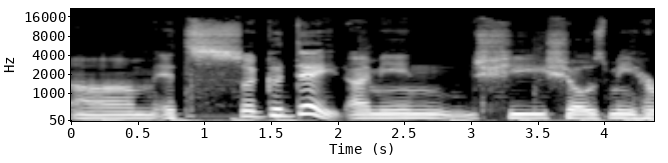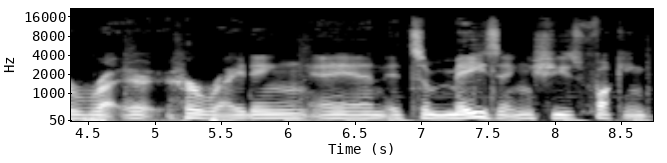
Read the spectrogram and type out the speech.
Um, it's a good date. I mean, she shows me her er, her writing, and it's amazing. She's fucking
